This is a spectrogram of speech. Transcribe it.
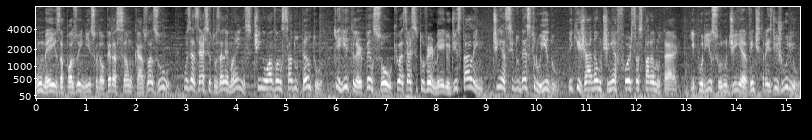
Um mês após o início da Operação Caso Azul, os exércitos alemães tinham avançado tanto que Hitler pensou que o Exército Vermelho de Stalin tinha sido destruído e que já não tinha forças para lutar. E por isso, no dia 23 de julho,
